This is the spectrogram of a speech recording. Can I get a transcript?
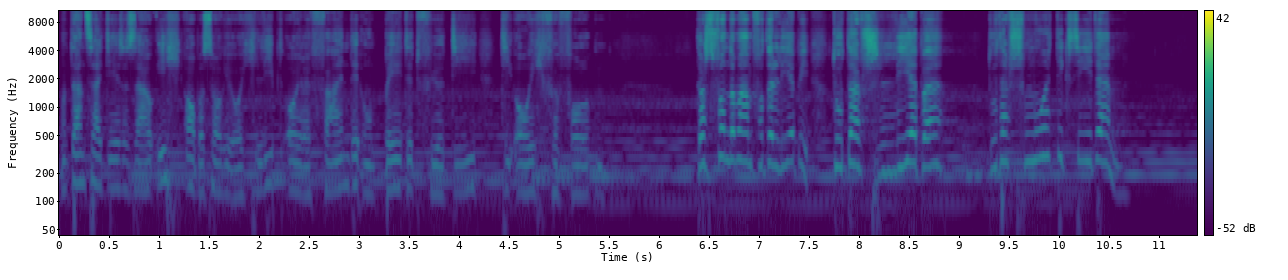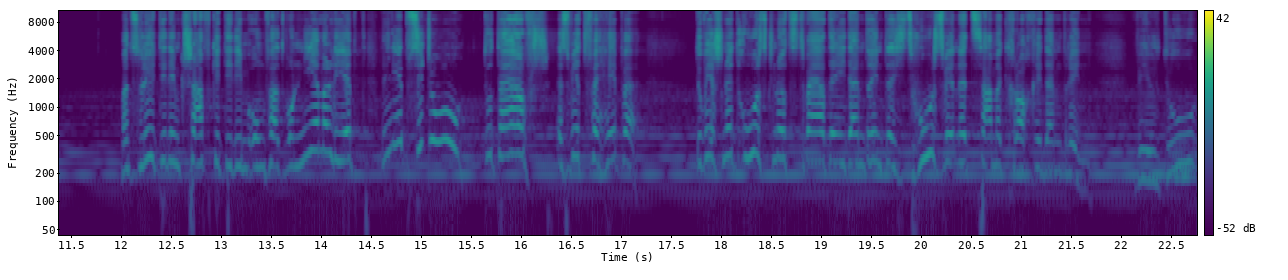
Und dann sagt Jesus auch, ich aber sage euch, liebt eure Feinde und betet für die, die euch verfolgen. Das ist das Fundament von der Liebe. Du darfst lieben, du darfst mutig sein in dem. Wenn es Leute in dem Geschäft gibt, in deinem Umfeld, wo niemand liebt, lieb sie du. Du darfst. Es wird verheben. Du wirst nicht ausgenutzt werden in dem drin. Das Haus wird nicht zusammenkrachen in dem drin. Weil du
